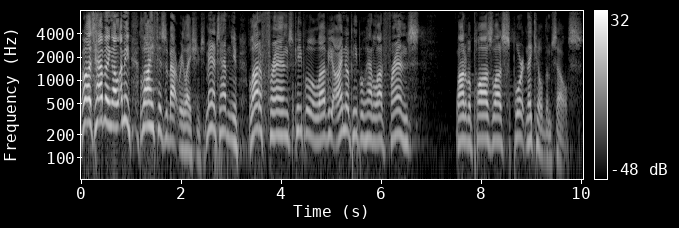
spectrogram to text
Well, it's having, a, I mean, life is about relationships. Man, it's having you a lot of friends, people who love you. I know people who had a lot of friends, a lot of applause, a lot of support, and they killed themselves.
